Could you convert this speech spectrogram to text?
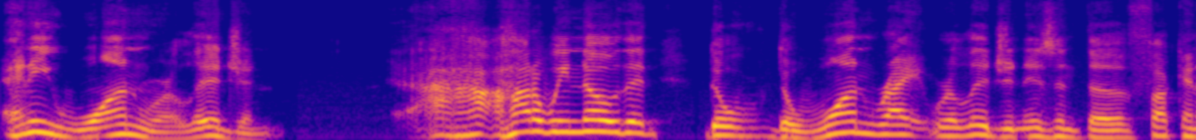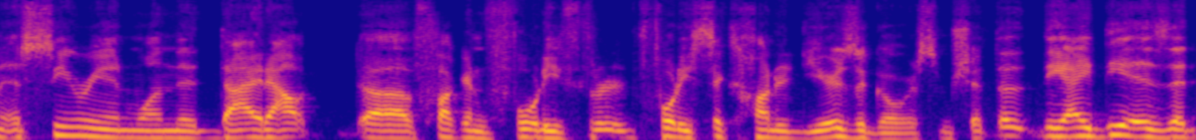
any one religion how, how do we know that the the one right religion isn't the fucking Assyrian one that died out uh fucking 43 4600 years ago or some shit the, the idea is that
